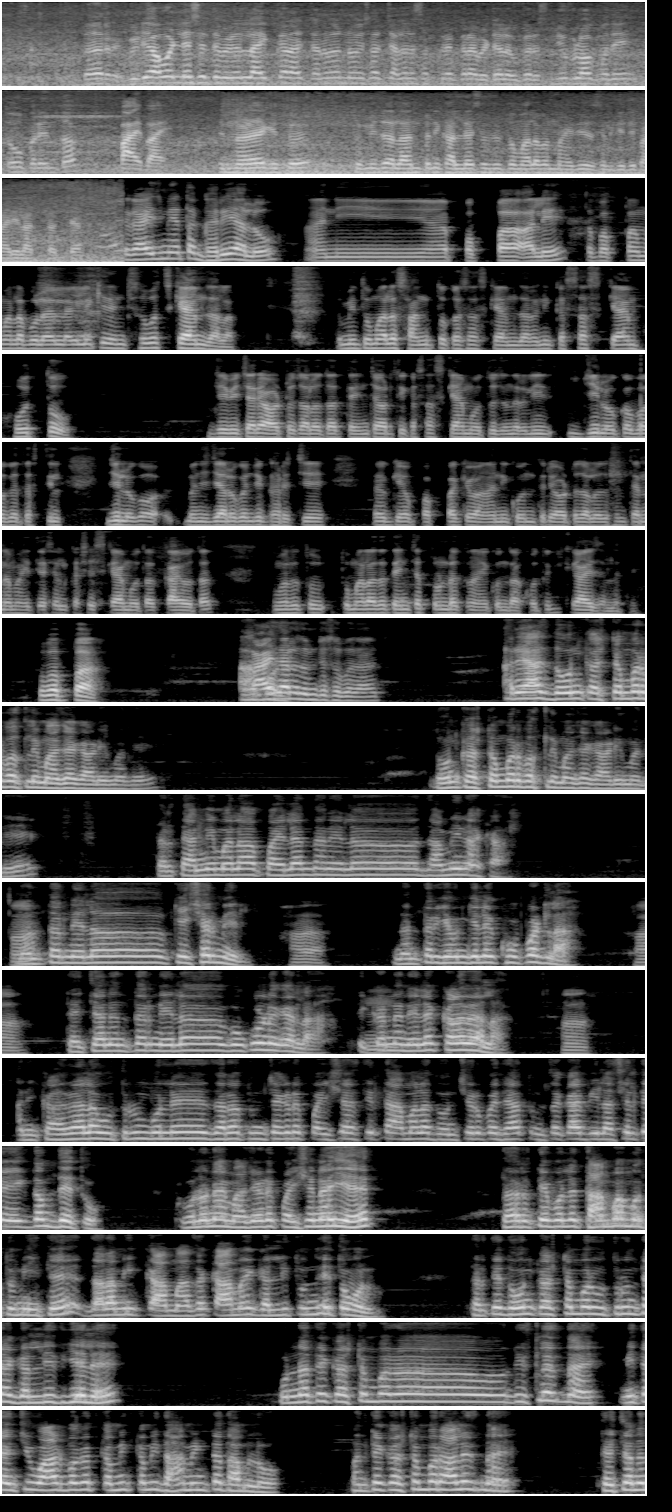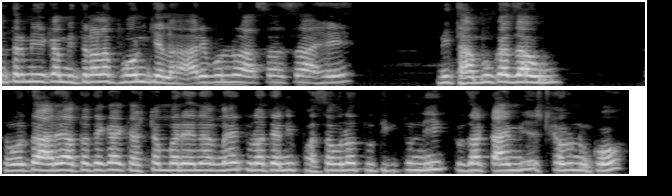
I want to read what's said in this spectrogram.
तर व्हिडिओ आवडले असेल तर व्हिडिओ लाईक करा. चॅनल नवीन चॅनल सबस्क्राईब करा. भेटेल लवकरच न्यू ब्लॉगमध्ये तोपर्यंत बाय बाय नळ्या घेतोय. तुम्ही जर लहानपणी खाल्ले असेल तर तुम्हाला पण माहिती असेल किती भारी लागतात त्या. तर गाईज मी आता घरी आलो आणि पप्पा आले. तर पप्पा मला बोलायला लागले की त्यांच्यासोबत स्कॅम झाला. तर मी तुम्हाला सांगतो कसा स्कॅम झाला आणि कसा स्कॅम होतो. जे बिचारे ऑटो चालवतात त्यांच्यावरती कसा स्कॅम होतो. जनरली जी लोक बघत असतील जी लोक म्हणजे ज्या लोकांचे घरचे किंवा पप्पा किंवा आणि कोणतरी ऑटो चालवत असेल त्यांना माहिती असेल कसे स्कॅम होतात काय होतात. तुम्हाला तू तुम्हाला आता त्यांच्या तोंडातून ऐकून दाखवतो की काय झालं ते. हो पप्पा. काय. झालं तुमच्यासोबत आज? अरे आज दोन कस्टमर बसले माझ्या गाडीमध्ये. दोन कस्टमर बसले माझ्या गाडीमध्ये. तर त्यांनी मला पहिल्यांदा नेलं जामी नाका हा? नंतर नेलं केशर मिल. हा. नंतर घेऊन गेले खोपटला. हा. त्याच्यानंतर नेलं गोकुळनगरला. तिकडनं. नेलं कळव्याला. हा. आणि कळव्याला उतरून बोलले जरा तुमच्याकडे पैसे असतील तर आम्हाला दोनशे रुपये द्या. तुमचं काय बिल असेल ते एकदम देतो. बोलो नाही माझ्याकडे पैसे नाही आहेत. तर ते बोलले थांबा मग तुम्ही इथे जरा मी का माझं काम आहे गल्लीतून येतो म्हणून. तर ते दोन कस्टमर उतरून त्या गल्लीत गेले. पुन्हा ते कस्टमर दिसलेच नाही. मी त्यांची वाट बघत कमीत कमी दहा मिनटं थांबलो पण ते कस्टमर आलेच नाही. त्याच्यानंतर मी एका मित्राला फोन केला. अरे बोललो असं असं आहे. मी थांबू का जाऊ? तर बोलतो अरे आता ते काय कस्टमर येणार नाही. तुला त्यांनी फसवलं. तू तिथून निघ. तुझा टाईम वेस्ट करू नको.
